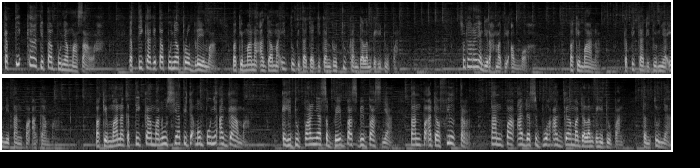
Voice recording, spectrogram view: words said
Ketika kita punya masalah, ketika kita punya problema, bagaimana agama itu kita jadikan rujukan dalam kehidupan Saudara yang dirahmati Allah, bagaimana ketika di dunia ini tanpa agama? Bagaimana ketika manusia tidak mempunyai agama? Kehidupannya sebebas-bebasnya, tanpa ada filter, tanpa ada sebuah agama dalam kehidupan. Tentunya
